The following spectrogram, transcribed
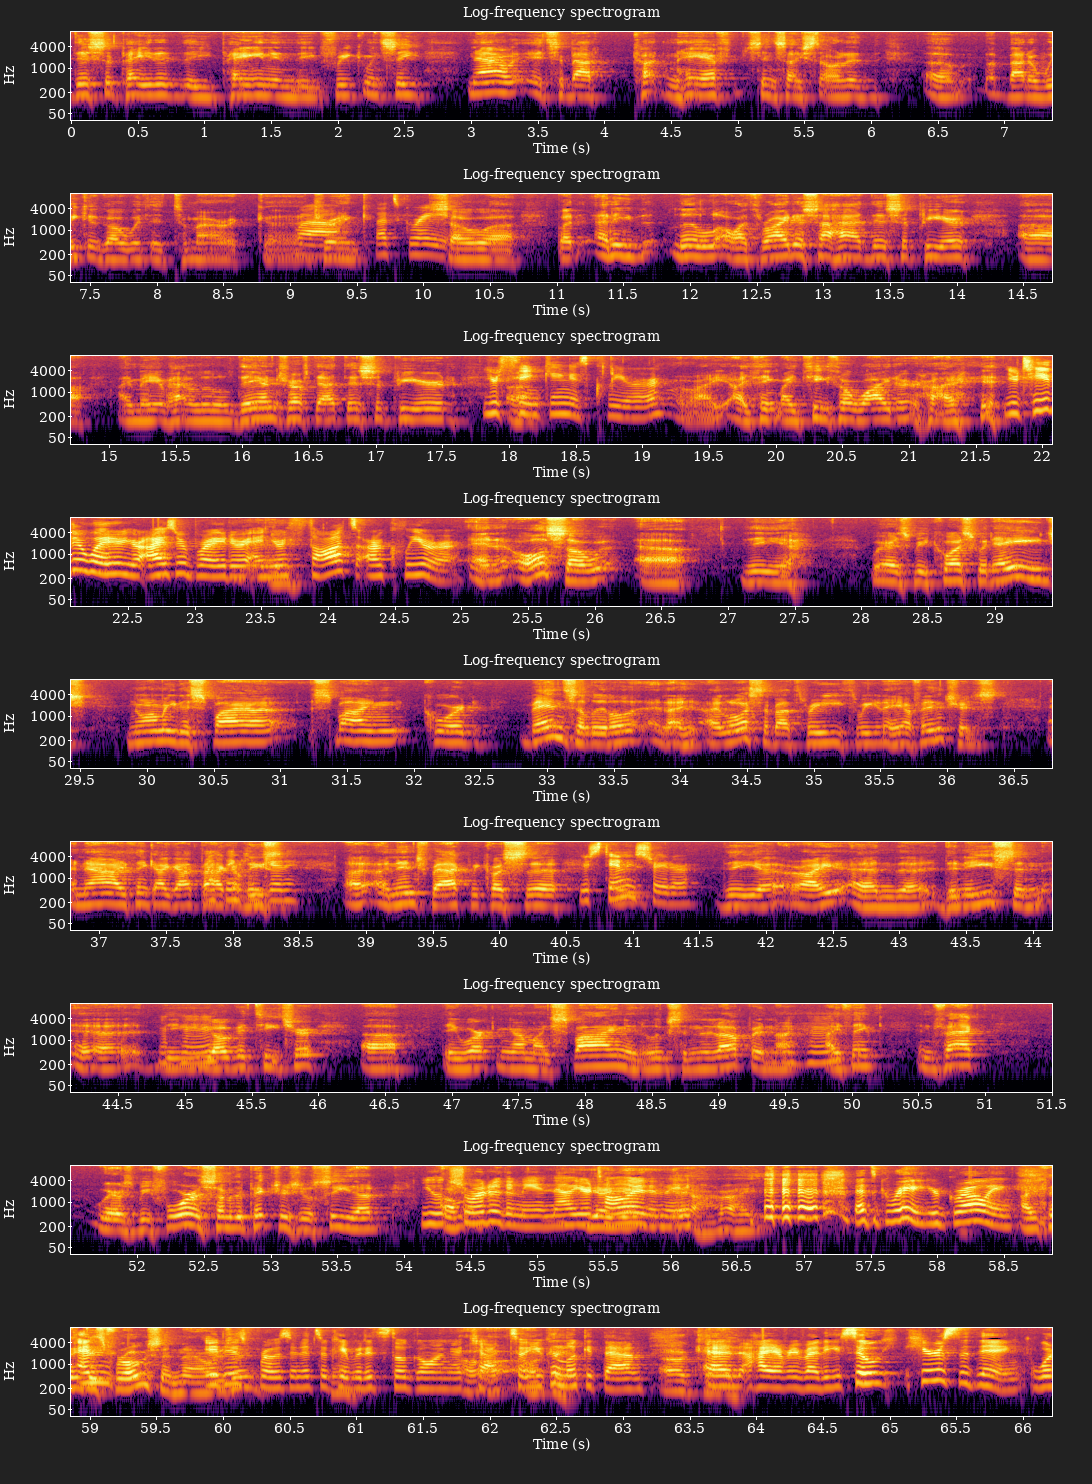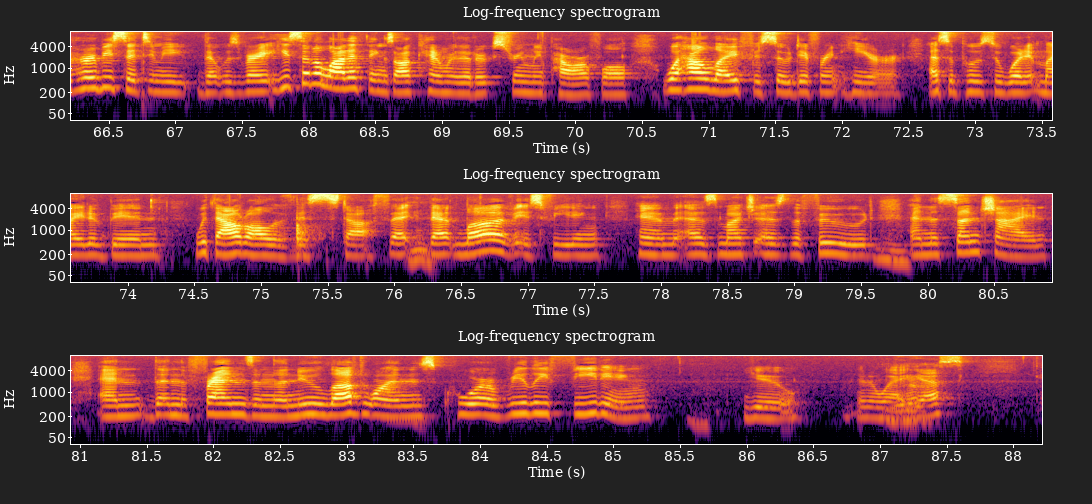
dissipated, the pain and the frequency, now it's about cut in half since I started uh, about a week ago with the turmeric uh, Wow, drink. that's great. So, uh, but any little arthritis I had disappear. Uh, I may have had a little dandruff that disappeared. Your thinking is clearer. I, I think my teeth are whiter. Your teeth are whiter, your eyes are brighter, and your thoughts are clearer. And also, uh, the uh, whereas because with age, normally the spine spine cord bends a little, and I, I lost about three three and a half inches, and now I think I got back think at least getting- uh, an inch back because uh, You're standing straighter. the uh, right and uh, Denise and uh, the Mm-hmm. yoga teacher uh, they working on my spine and loosening it up and Mm-hmm. I, I think in fact whereas before some of the pictures you'll see that You look um, shorter than me, and now you're yeah, taller yeah, than me. yeah, right That's great. You're growing. I think And it's frozen now It is frozen. It's okay, but it's still going. I Oh, checked, so you can look at them. Okay. And hi, everybody. So here's the thing. What Herbie said to me that was very. He said a lot of things off camera that are extremely powerful. Well, how life is so different here as opposed to what it might have been without all of this stuff. That Mm. that love is feeding him as much as the food Mm. and the sunshine and then the friends and the new loved ones who are really feeding you in a way. Yeah. Yes.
